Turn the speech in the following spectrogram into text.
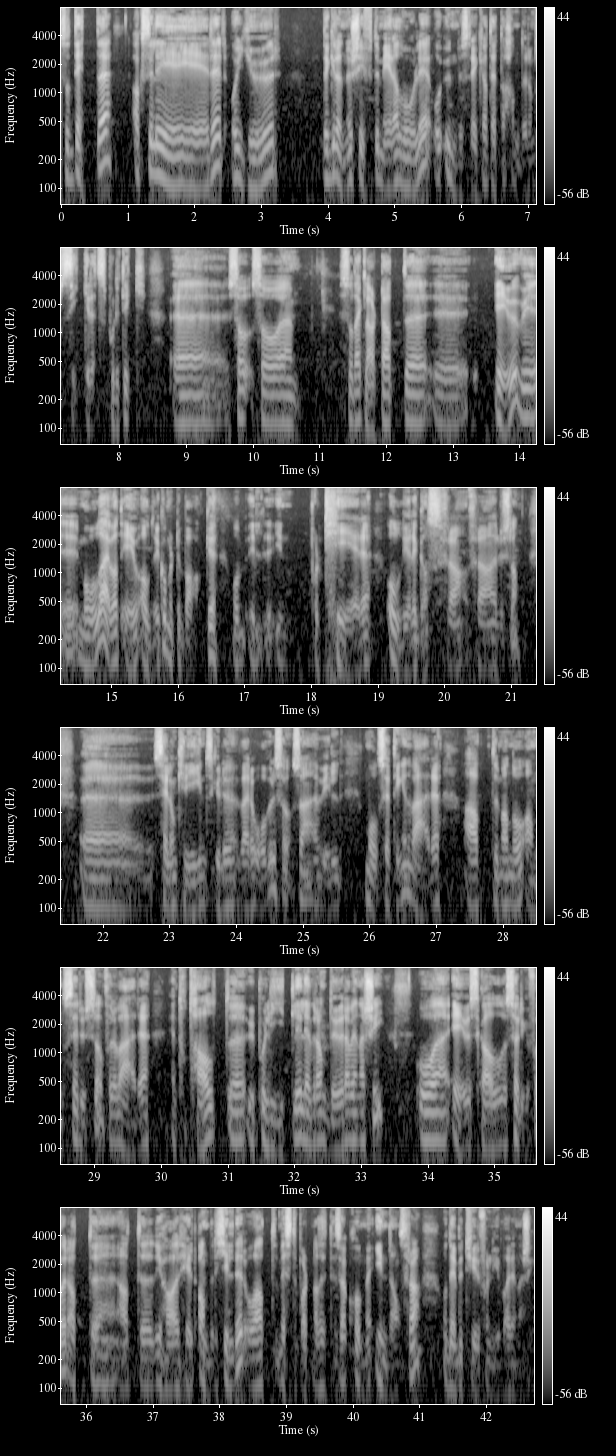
Så dette akselererer og gjør det grønne skiftet mer alvorlig, og understreker at dette handler om sikkerhetspolitikk. Eh, så, så, eh, så det er klart at eh, EU, vi, målet er jo at EU aldri kommer tilbake og importere olje eller gass fra, fra Russland. Uh, selv om krigen skulle være over, så, så vil målsettingen være at man nå anser Russland for å være en totalt uh, upålitelig leverandør av energi. Og EU skal sørge for at, uh, at, de har helt andre kilder, og at mesteparten av dette skal komme innenlandsfra. Og det betyr fornybar energi.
